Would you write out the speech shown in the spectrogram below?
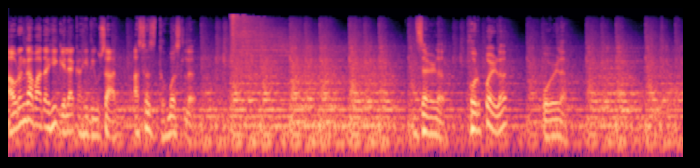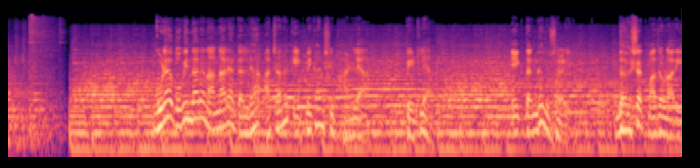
औरंगाबादही गेल्या काही दिवसात असंच धुमसलं. जळलं होरपळलं पोळलं. गुण्या गोविंदानं नांदणाऱ्या गल्ल्या अचानक एकमेकांशी भांडल्या पेटल्या. एक दंगल उसळली. दहशत माजवणारी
